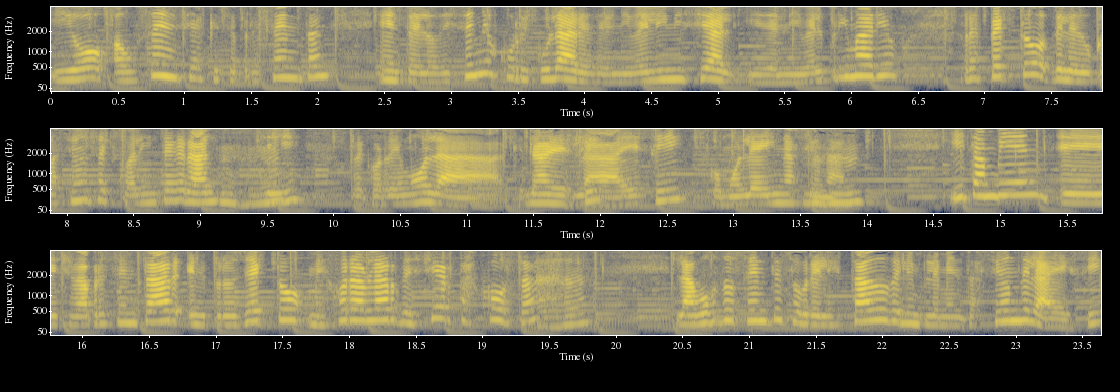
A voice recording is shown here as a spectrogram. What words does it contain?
y o ausencias que se presentan entre los diseños curriculares del nivel inicial y del nivel primario respecto de la educación sexual integral. ¿sí? Recordemos la, La ESI. la ESI como ley nacional. Y también eh, se va a presentar el proyecto Mejor hablar de ciertas cosas. La voz docente sobre el estado de la implementación de la ESI,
